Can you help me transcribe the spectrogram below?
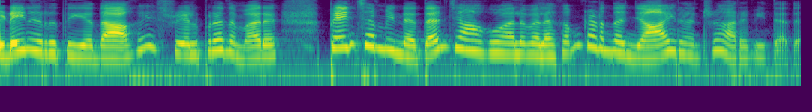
இடைநிறுத்தியதாக இஸ்ரேல் பிரதமர் பெஞ்சமின் ஜாகு அலுவலகம் கடந்த ஞாயிறன்று அறிவித்தது.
